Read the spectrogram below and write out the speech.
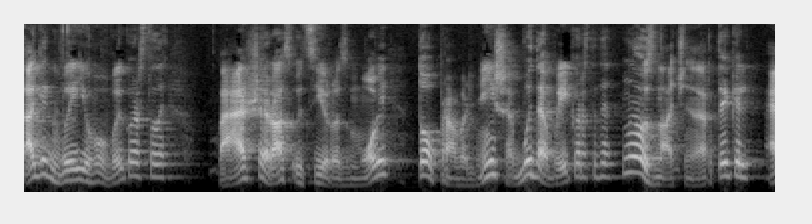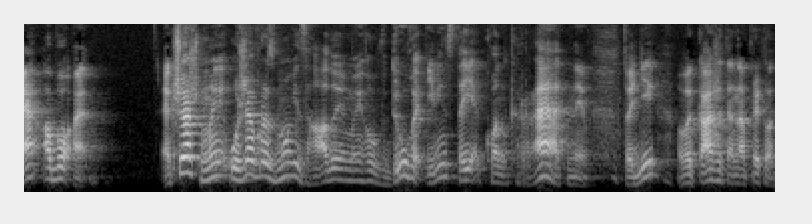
Так як ви його використали перший раз у цій розмові, то правильніше буде використати неозначений артикль е або «en». Якщо ж ми вже в розмові згадуємо його вдруге і він стає конкретним, тоді ви кажете, наприклад,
